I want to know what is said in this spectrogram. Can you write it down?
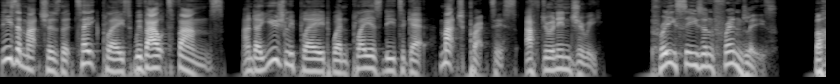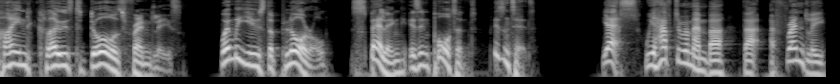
These are matches that take place without fans and are usually played when players need to get match practice after an injury. Pre season friendlies. Behind closed doors friendlies. When we use the plural, spelling is important, isn't it? Yes, we have to remember that a friendly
